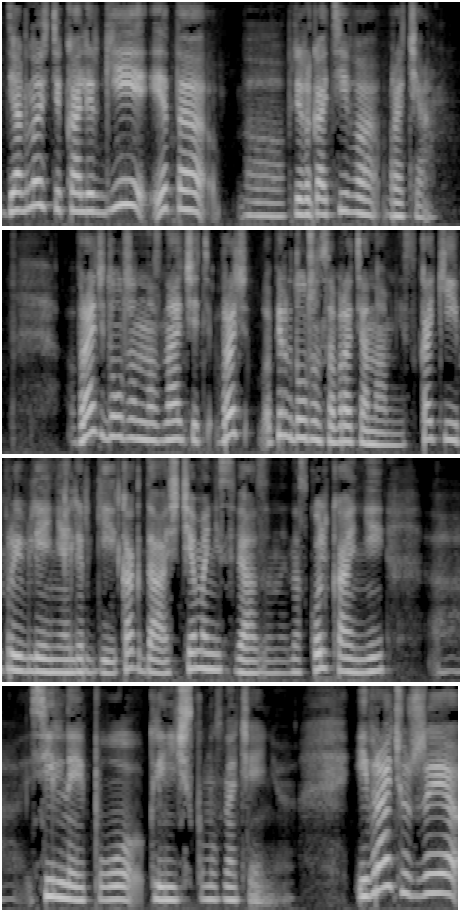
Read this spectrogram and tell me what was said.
Диагностика аллергии – это прерогатива врача. Врач должен назначить, врач, во-первых, должен собрать анамнез, какие проявления аллергии, когда, с чем они связаны, насколько они сильные по клиническому значению. И врач уже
